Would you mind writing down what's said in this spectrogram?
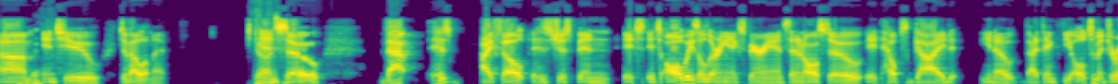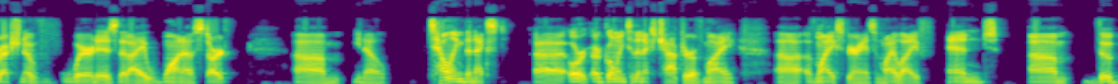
um, Okay. into development. Gotcha. And so that has I felt has just been it's it's always a learning experience and it also it helps guide you know I think the ultimate direction of where it is that I want to start um, you know telling the next uh, or, or going to the next chapter of my uh, of my experience in my life. And um, the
